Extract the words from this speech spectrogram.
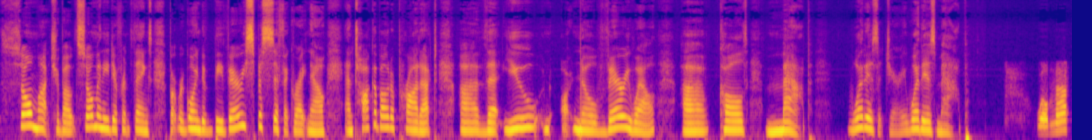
so much about so many different things, but we're going to be very specific right now and talk about a product uh, that you know very well uh, called MAP. What is it, Jerry? What is MAP? Well, MAP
